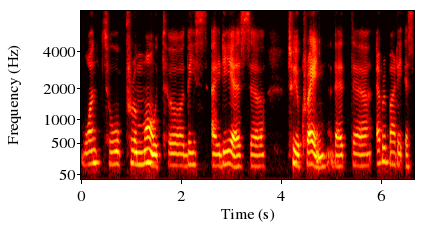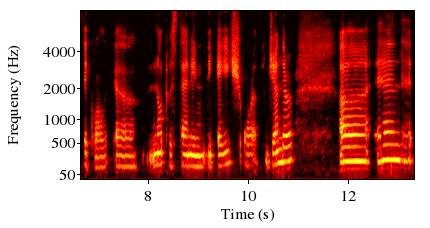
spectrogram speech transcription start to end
want to promote uh, these ideas uh, to ukraine that uh, everybody is equal uh, notwithstanding the age or gender uh, and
